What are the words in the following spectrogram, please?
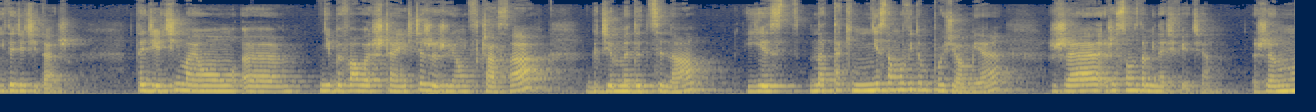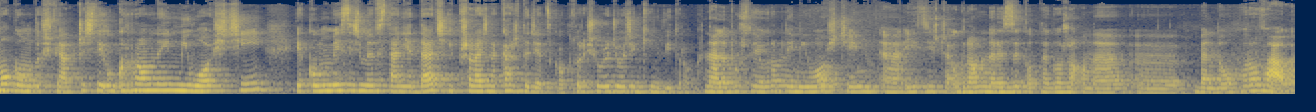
I te dzieci też. Te dzieci mają e, niebywałe szczęście, że żyją w czasach, gdzie medycyna jest na takim niesamowitym poziomie, że, że są z nami na świecie. Że mogą doświadczyć tej ogromnej miłości, jaką my jesteśmy w stanie dać i przelać na każde dziecko, które się urodziło dzięki in vitro. No ale oprócz tej ogromnej miłości e, jest jeszcze ogromne ryzyko tego, że one e, będą chorowały,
